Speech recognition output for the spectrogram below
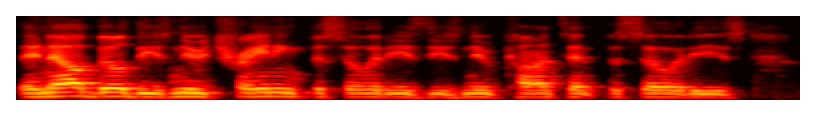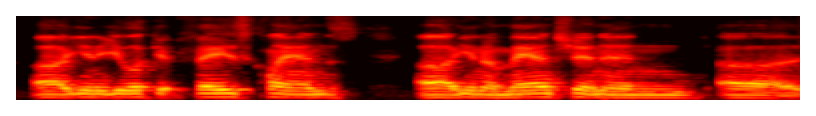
they now build these new training facilities, these new content facilities. Uh, you know, you look at FaZe Clan's, uh, you know, mansion and uh,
